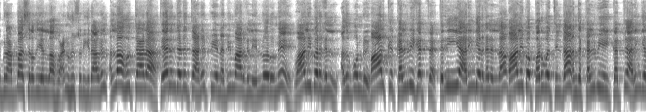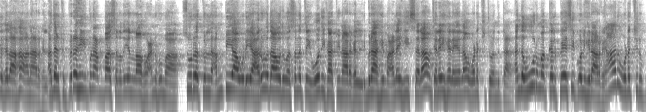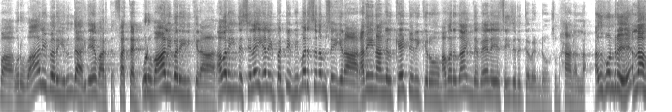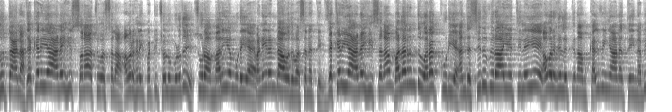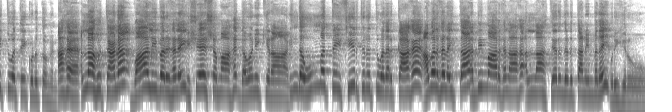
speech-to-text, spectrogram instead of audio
இப்னு Abbas ரலியல்லாஹு அன்ஹு சொல்கிறார்கள் அல்லாஹு தாலா தேர்ந்தெடுத்து அனுப்பிய நபிமார்கள் எல்லோருமே வாலிபர்கள். அது போன்று மார்க்க கல்வி கற்ற பெரிய அறிஞர்கள் எல்லாம் வாலிப பருவத்தில் தான் அந்த கல்வியை கற்று அறிஞர்களாக ஆனார்கள். அதற்கு பிறகு இப்னு அப்பாஸ் ரலியல்லாஹு அன்ஹுமா சூரத்துல் அம்பியாவுடைய அறுபதாவது வசனத்தை ஓதி காட்டினார்கள். இப்ராஹிம் அலைஹிஸ்ஸலாம் சிலைகளை எல்லாம் உடைச்சிட்டு வந்துட்டாங்க. அந்த ஊர் மக்கள் பேசிக் கொள்கிறார்கள் யாரு உடைச்சிருப்பா? ஒரு வாலிபர் இருந்தார். இதே வார்த்தை ஒரு வாலிபர் இருக்கிறார். அவர் இந்த சிலைகளை பற்றி விமர்சனம் செய்கிறார். அதை நாங்கள் கேட்டிருக்கிறோம். அவர் தான் இந்த வேலையை செய்திருக்க வேண்டும். சுஹான் அல்லா அதுபோன்று அல்லாஹு தாலா ஜக்கரியா அலஹி சலாத்து வசலாம் அவர்களை பற்றி சொல்லும் பொழுது சூரா மரியமுடைய பனிரெண்டாவது வசனத்தில் ஜக்கரியா அலஹி சலாம் வளர்ந்து வரக்கூடிய அந்த சிறுபிராயத்திலேயே அவர்களுக்கு நாம் கல்வி ஞானத்தை நபித்துவத்தை கொடுத்தோம் ஆக அல்லாஹு தாலா வாலிபர்களை விசேஷமாக கவனிக்கிறான். இந்த உம்மத்தை சீர்திருத்துவதற்காக அவர்களைத்தான் நபிமார்களாக அல்லாஹ் தேர்ந்தெடுத்தான் என்பதை புரிகிறோம்.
